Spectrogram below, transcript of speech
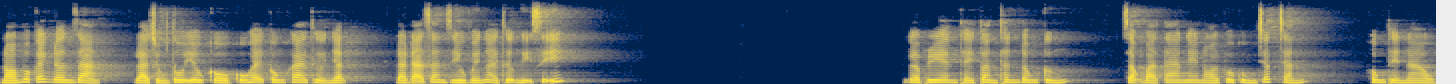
Nói một cách đơn giản là chúng tôi yêu cầu cô hãy công khai thừa nhận là đã gian díu với ngài thượng nghị sĩ. Gabriel thấy toàn thân đông cứng, giọng bà ta nghe nói vô cùng chắc chắn. Không thể nào,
